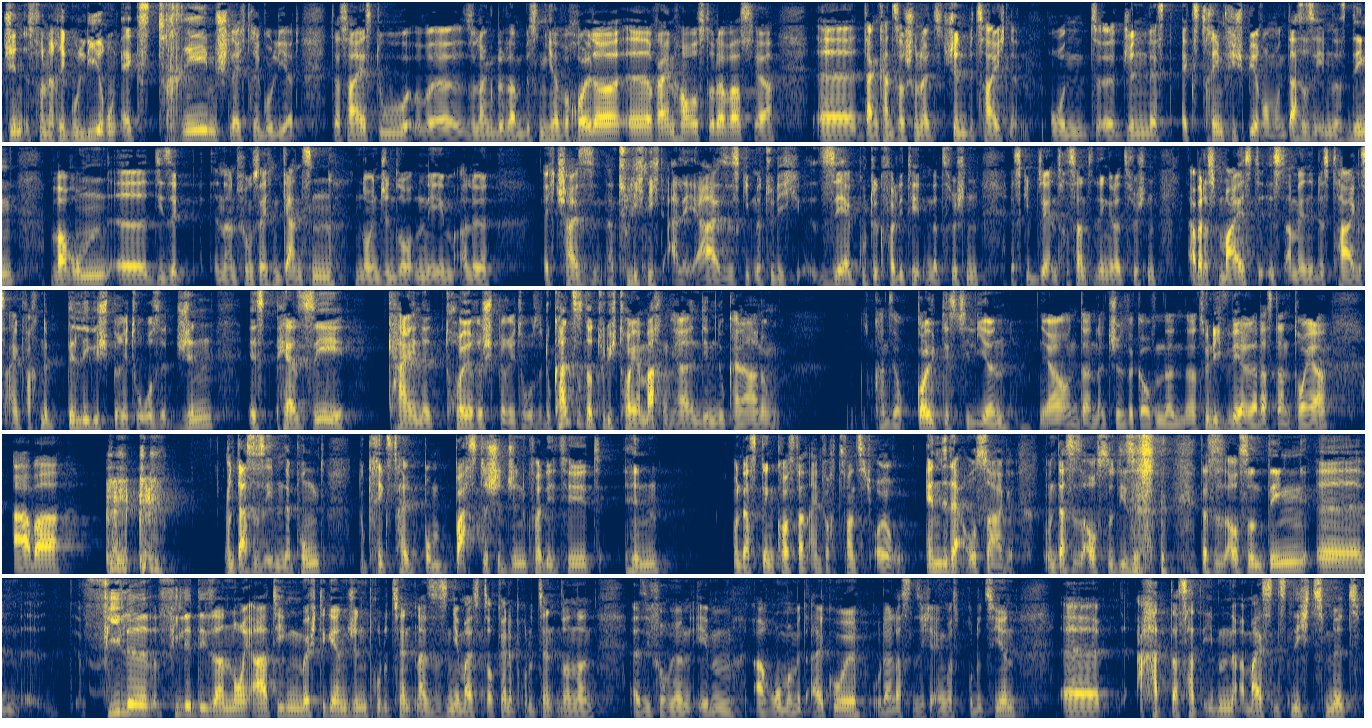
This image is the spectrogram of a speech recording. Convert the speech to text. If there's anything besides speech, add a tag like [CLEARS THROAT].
Gin ist von der Regulierung extrem schlecht reguliert. Das heißt, du, äh, solange du da ein bisschen hier Wacholder äh, reinhaust oder was, ja, äh, dann kannst du das schon als Gin bezeichnen. Und äh, Gin lässt extrem viel Spielraum. Und das ist eben das Ding, warum äh, diese in Anführungszeichen ganzen neuen Gin-Sorten eben alle echt scheiße sind. Natürlich nicht alle, ja. Also es gibt natürlich sehr gute Qualitäten dazwischen. Es gibt sehr interessante Dinge dazwischen. Aber das meiste ist am Ende des Tages einfach eine billige Spirituose. Gin ist per se keine teure Spirituose. Du kannst es natürlich teuer machen, ja, indem du, keine Ahnung, du kannst ja auch Gold destillieren, ja, und dann Gin verkaufen. Dann, natürlich wäre das dann teuer. Aber, [CLEARS THROAT] und das ist eben der Punkt, du kriegst halt bombastische Gin-Qualität hin, und das Ding kostet dann einfach 20 Euro. Ende der Aussage. Und das ist auch so dieses, [LAUGHS] das ist auch so ein Ding, äh, viele, viele dieser neuartigen möchte gern Gin-Produzenten, also es sind ja meistens auch keine Produzenten, sondern äh, sie verrühren eben Aroma mit Alkohol oder lassen sich irgendwas produzieren, äh, hat, das hat eben meistens nichts mit,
